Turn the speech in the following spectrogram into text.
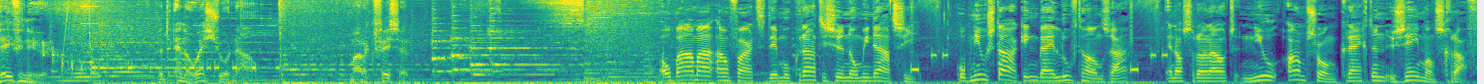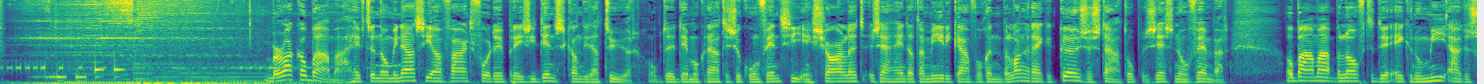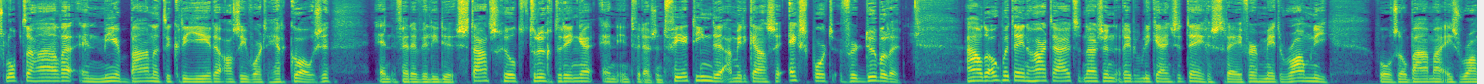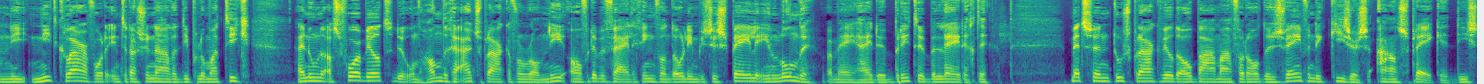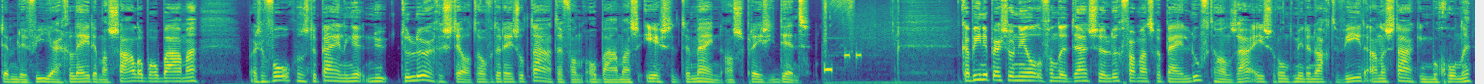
7 uur. Het NOS-journaal. Mark Visser. Obama aanvaardt democratische nominatie. Opnieuw staking bij Lufthansa. En astronaut Neil Armstrong krijgt een zeemansgraf. Barack Obama heeft een nominatie aanvaard voor de presidentskandidatuur. Op de Democratische Conventie in Charlotte zei hij dat Amerika voor een belangrijke keuze staat op 6 november. Obama belooft de economie uit de slop te halen en meer banen te creëren als hij wordt herkozen. En verder wil hij de staatsschuld terugdringen en in 2014 de Amerikaanse export verdubbelen. Hij haalde ook meteen hard uit naar zijn republikeinse tegenstrever Mitt Romney. Volgens Obama is Romney niet klaar voor de internationale diplomatiek. Hij noemde als voorbeeld de onhandige uitspraken van Romney... over de beveiliging van de Olympische Spelen in Londen... waarmee hij de Britten beledigde. Met zijn toespraak wilde Obama vooral de zwevende kiezers aanspreken. Die stemden vier jaar geleden massaal op Obama... maar zijn volgens de peilingen nu teleurgesteld over de resultaten... van Obama's eerste termijn als president. Cabinepersoneel van de Duitse luchtvaartmaatschappij Lufthansa... is rond middernacht weer aan een staking begonnen.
